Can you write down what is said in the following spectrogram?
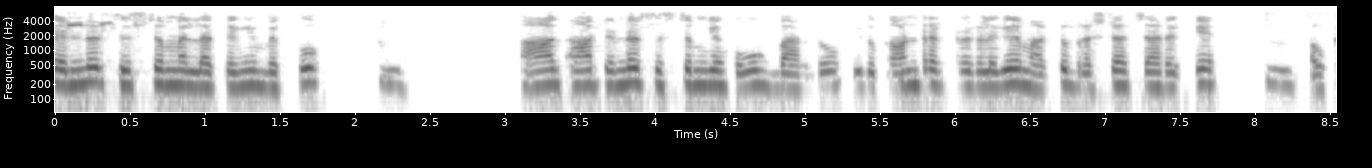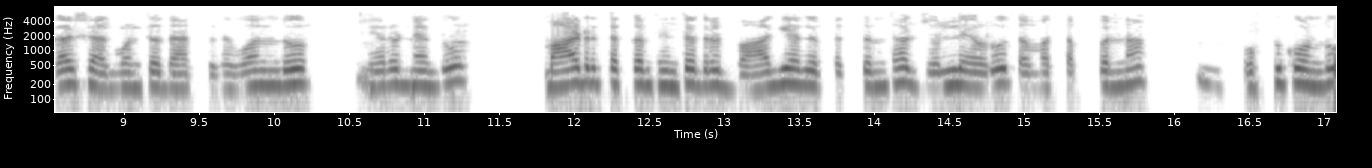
ಟೆಂಡರ್ ಸಿಸ್ಟಮ್ ಎಲ್ಲ ತೆಗಿಬೇಕು ಆ ಟೆಂಡರ್ ಸಿಸ್ಟಮ್ ಗೆ ಹೋಗ್ಬಾರ್ದು ಇದು ಕಾಂಟ್ರಾಕ್ಟರ್ ಗಳಿಗೆ ಮತ್ತು ಭ್ರಷ್ಟಾಚಾರಕ್ಕೆ ಅವಕಾಶ ಆಗುವಂತದ್ದಾಗ್ತದೆ ಒಂದು ಎರಡನೇದು ಮಾಡಿರ್ತಕ್ಕಂತ ಇಂಥದ್ರಲ್ಲಿ ಭಾಗಿಯಾಗಿರ್ತಕ್ಕಂತ ಜೊಲ್ಲೆ ಅವರು ತಮ್ಮ ತಪ್ಪನ್ನ ಒಪ್ಪಿಕೊಂಡು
